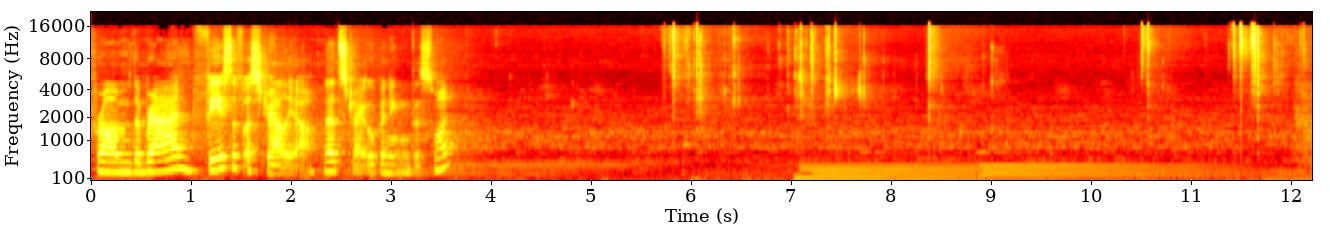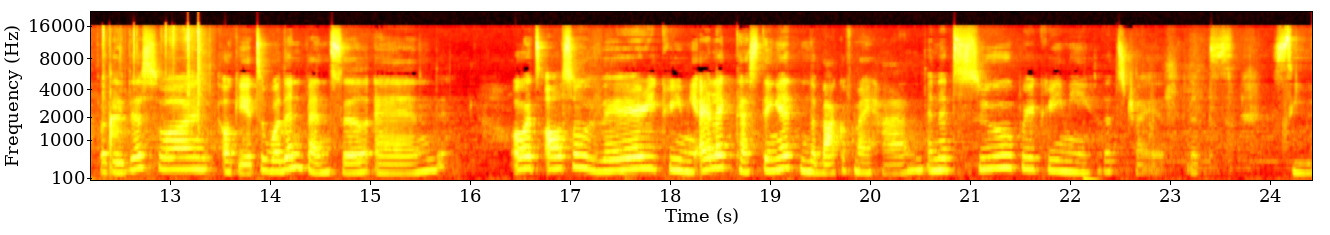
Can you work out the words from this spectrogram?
from the brand Face of Australia. Let's try opening this one. Okay, this one, okay, it's a wooden pencil and oh, it's also very creamy. I like testing it in the back of my hand and it's super creamy. Let's try it. Let's see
